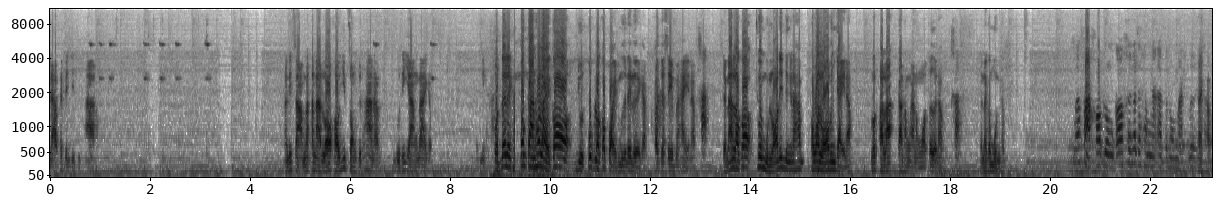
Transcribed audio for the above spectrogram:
นะครับ ให้เป็น7.5ครับอันที่สามนะขนาดล้อเขา22.5นะครับ ดูที่ยางได้ครับแบบนี้กดได้เลยครับ ต้องการเท่าไหร่ก็หยุดปุ๊บเราก็ปล่อยมือได้เลยครับเขาจะเซฟไว้ให้นะครับ ค่ะ จากนั้นเราก็ช่วยหมุนล้อนิดนึงนะครับ เพราะว่าล้อมันใหญ่นะครับลดภาระการทำงานของมอเตอร์นะครับค่ะ จากนั้นก็หมุนครับเมื่อฝาครอบลงก็เครื่องก็จะทำงานอัตโนมัติเลย ใช่ครับ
